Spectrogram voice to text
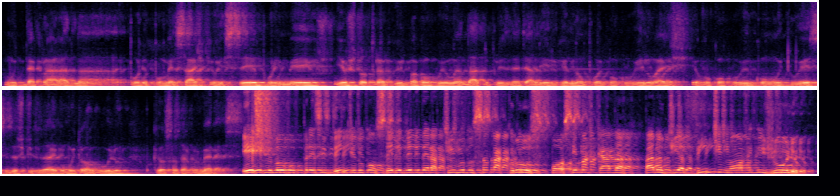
muito declarado na, por, por mensagem que eu recebo, por e-mails, e eu estou tranquilo para concluir o mandato do presidente Alírio, que ele não pôde concluí-lo, mas eu vou concluí-lo com muito êxito, se Deus quiser, e com muito orgulho, que o Santa Cruz merece. Este novo presidente do Conselho Deliberativo do Santa Cruz, posse marcada para o dia 29 de julho,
